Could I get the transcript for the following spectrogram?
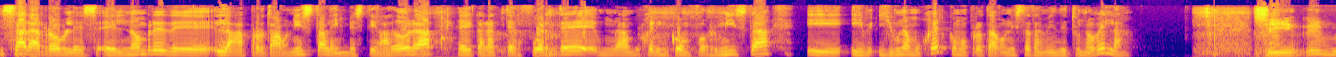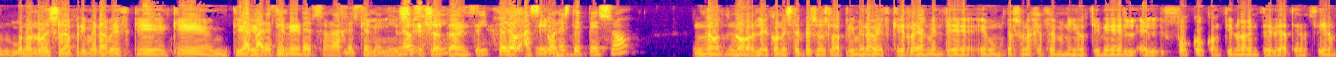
Sara Robles, el nombre de la protagonista, la investigadora, eh, carácter fuerte, una mujer inconformista y, y, y, una mujer como protagonista también de tu novela. Sí, eh, bueno, no es la primera vez que, que, que, que aparecen tienen, personajes femeninos. Sí, sí, pero así eh, con este peso. No, no, con este peso es la primera vez que realmente eh, un personaje femenino tiene el, el foco continuamente de atención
